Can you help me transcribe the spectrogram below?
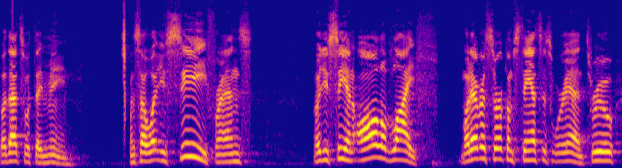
But that's what they mean. And so, what you see, friends, what you see in all of life, whatever circumstances we're in, through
